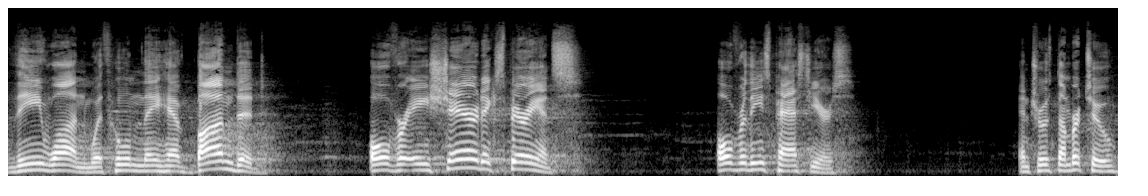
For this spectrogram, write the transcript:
The one with whom they have bonded over a shared experience over these past years. And truth number two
